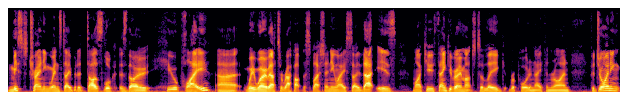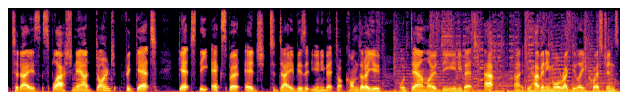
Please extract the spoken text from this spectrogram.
missed training Wednesday, but it does look as though he'll play. Uh, we were about to wrap up the splash anyway, so that is my cue. Thank you very much to league reporter Nathan Ryan for joining today's splash. Now, don't forget. Get the expert edge today. Visit unibet.com.au or download the Unibet app. Uh, if you have any more rugby league questions,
